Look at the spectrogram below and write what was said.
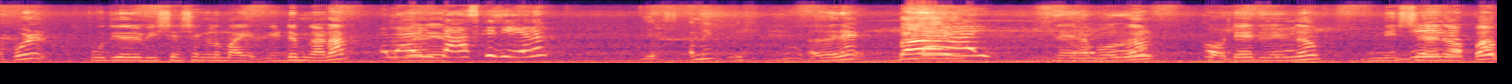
അപ്പോൾ പുതിയൊരു വിശേഷങ്ങളുമായി വീണ്ടും കാണാം. എല്ലാവരും ടാസ്ക് ചെയ്യണം. അമ്മേ. അതുവരെ ബൈ. സ്നേഹപൂർവം കോട്ടയത്ത് നിന്നും നിശാനൊപ്പം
